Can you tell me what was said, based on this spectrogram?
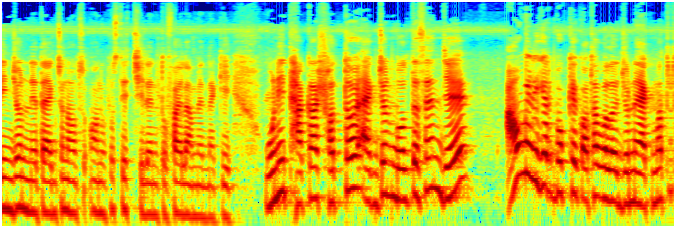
তিনজন নেতা, একজন অনুপস্থিত ছিলেন তোফাইল আহমেদ নাকি, উনি থাকা সত্ত্বেও একজন বলতেছেন যে, আওয়ামী লীগের পক্ষে কথা বলার জন্য একমাত্র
